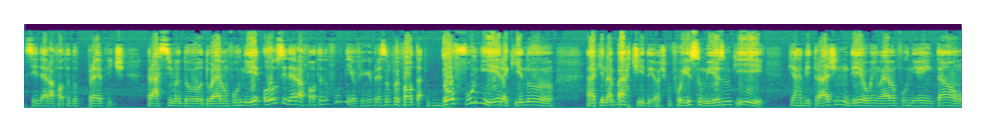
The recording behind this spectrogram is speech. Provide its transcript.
se deram a falta do Prevlit para cima do, do Evan Fournier ou se deram a falta do Fournier. Eu fico com a impressão que foi falta do Fournier aqui, no, aqui na partida. Eu acho que foi isso mesmo que, que a arbitragem deu, hein? O Evan Fournier, então,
